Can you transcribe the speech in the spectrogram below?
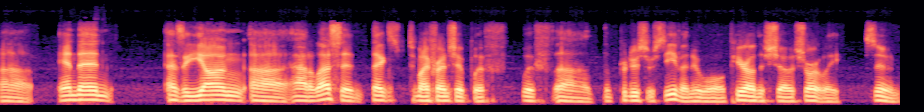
uh, and then as a young uh, adolescent, thanks to my friendship with with uh, the producer Steven, who will appear on the show shortly soon,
